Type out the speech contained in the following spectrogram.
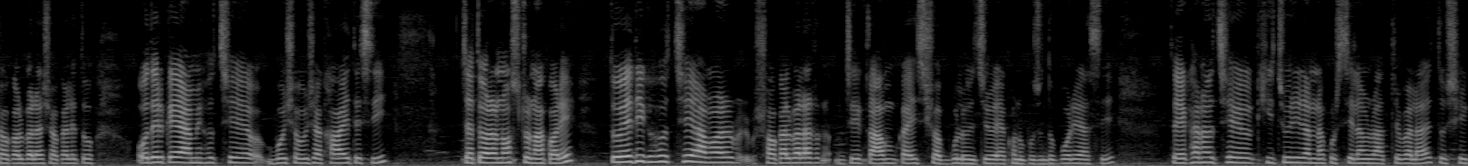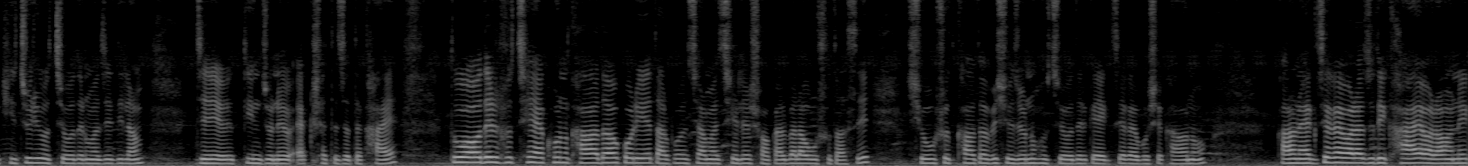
সকালবেলা সকালে। তো ওদেরকে আমি হচ্ছে বৈশা বৈশা খাওয়াইতেছি যাতে ওরা নষ্ট না করে। তো এদিকে হচ্ছে আমার সকালবেলার যে কাম কাজ সবগুলো হচ্ছে এখনও পর্যন্ত পড়ে আছে। তো এখানে হচ্ছে খিচুড়ি রান্না করছিলাম রাত্রেবেলায়। তো সেই খিচুড়ি হচ্ছে ওদের মাঝে দিলাম যে তিনজনে একসাথে যাতে খায়। তো ওদের হচ্ছে এখন খাওয়া দাওয়া করে তারপর হচ্ছে আমার ছেলের সকালবেলা ওষুধ আছে। সে ওষুধ খাওয়াতে হবে, সেজন্য হচ্ছে ওদেরকে এক জায়গায় বসে খাওয়ানো। কারণ এক জায়গায় ওরা যদি খায়, ওরা অনেক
